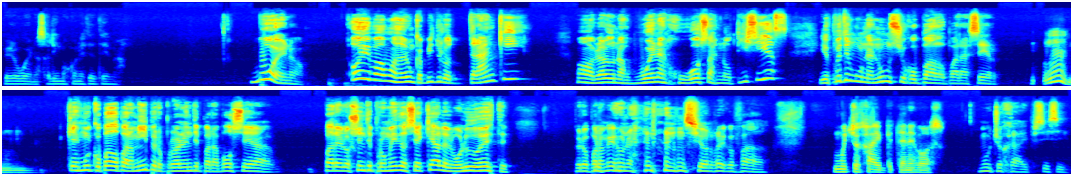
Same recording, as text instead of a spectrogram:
Pero bueno, salimos con este tema. Bueno, hoy vamos a dar un capítulo tranqui. Vamos a hablar de unas buenas, jugosas noticias. Y después tengo un anuncio copado para hacer. Mm. Que es muy copado para mí, pero probablemente para vos sea. Para el oyente promedio, sea que habla el boludo este. Pero para mí es un, un anuncio recopado. Mucho hype tenés vos. Mucho hype, sí, sí.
